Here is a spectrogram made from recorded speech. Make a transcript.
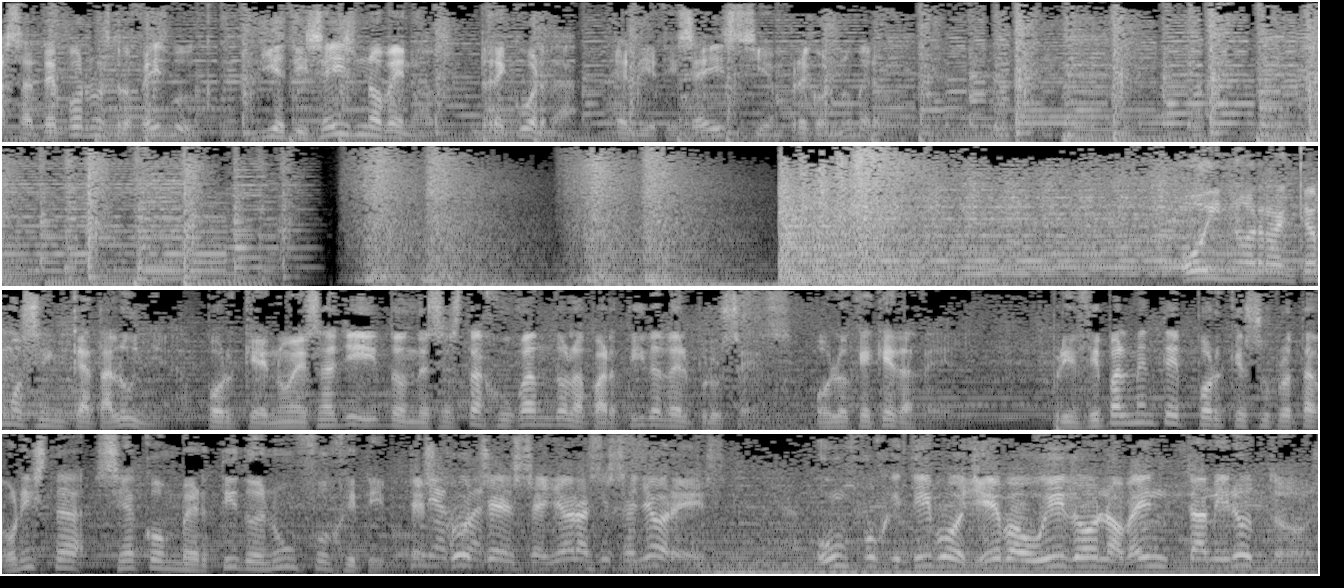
Pásate por nuestro Facebook, 16 novenos. Recuerda, el 16 siempre con número. Hoy no arrancamos en Cataluña, porque no es allí donde se está jugando la partida del Prusés, o lo que queda de él. Principalmente porque su protagonista se ha convertido en un fugitivo. Escuchen, señoras y señores. Un fugitivo lleva huido 90 minutos.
